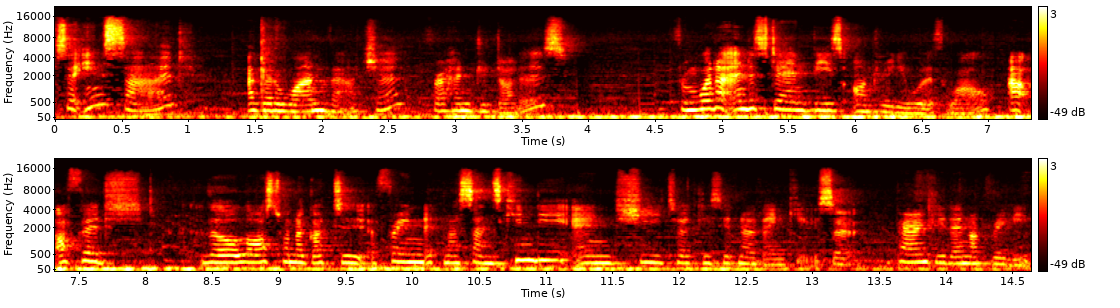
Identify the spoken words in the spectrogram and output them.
So inside, I got a wine voucher for $100. From what I understand, these aren't really worthwhile. I offered the last one I got to a friend at my son's kindy and she totally said no thank you. So apparently they're not really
